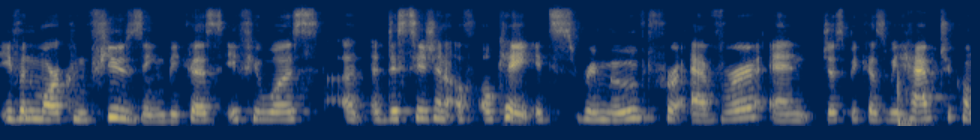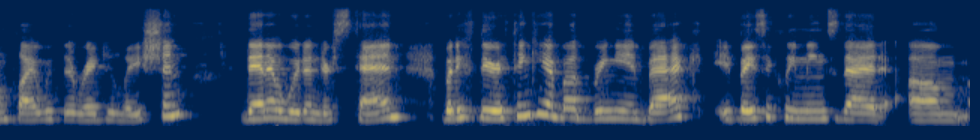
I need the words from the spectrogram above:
even more confusing because if it was a, a, decision of okay it's removed forever and just because we have to comply with the regulation then i would understand. But if they're thinking about bringing it back it basically means that um,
